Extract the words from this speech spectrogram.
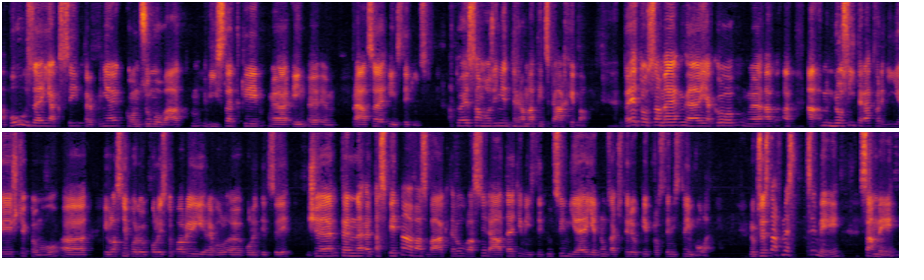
a pouze jak si trpně konzumovat výsledky eh, práce institucí. A to je samozřejmě dramatická chyba. To je to samé, eh, jako eh, a, a, a mnozí teda tvrdí ještě k tomu, eh, i vlastně po, po listopadové politici, že ten, ta zpětná vazba, kterou vlastně dáte těm institucím, je jednou za čtyři roky prostřednictvím voleb. No představme si my sami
